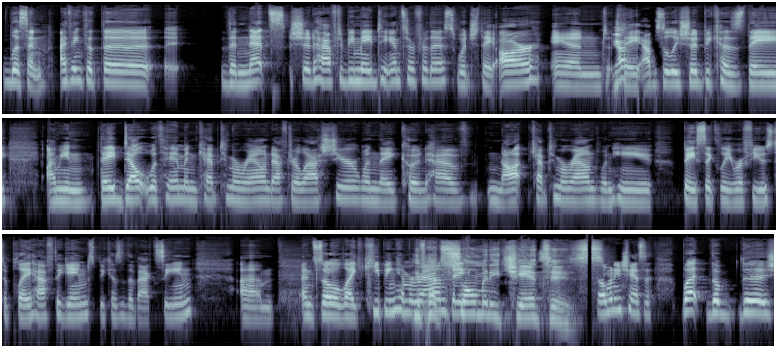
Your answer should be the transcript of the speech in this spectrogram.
listen, I think that the the Nets should have to be made to answer for this, which they are, and Yeah. they absolutely should because they, I mean, they dealt with him and kept him around after last year when they could have not kept him around when he basically refused to play half the games because of the vaccine. Um, and so, like keeping him around, had they, so many chances. so many chances. But the the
